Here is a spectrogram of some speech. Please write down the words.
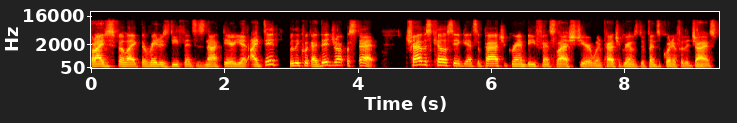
but I just feel like the Raiders defense is not there yet. I did really quick. I did drop a stat. Travis Kelce against the Patrick Graham defense last year when Patrick Graham was defensive coordinator for the Giants.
